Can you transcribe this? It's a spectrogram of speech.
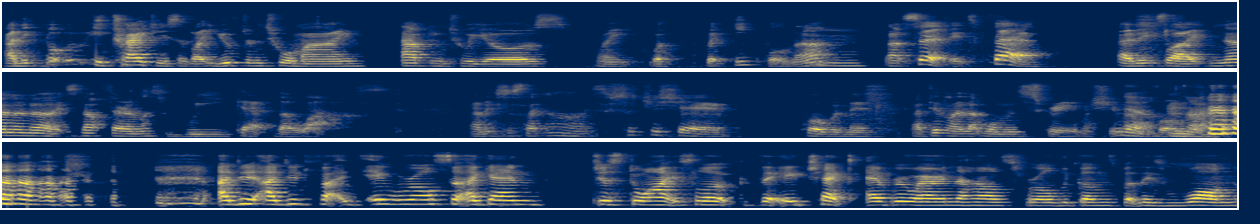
and he, but he tried to. He said like you've done two of mine, I've done two of yours. Like we're we're equal now. Mm. That's it. It's fair. And it's like no, no, no. It's not fair unless we get the last. And it's just like oh, it's such a shame. Poor women. I didn't like that woman's scream as she No. ran forward. No. I did. I did. It were also again just Dwight's look that he checked everywhere in the house for all the guns, but there's one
